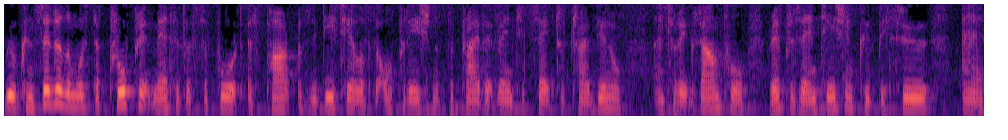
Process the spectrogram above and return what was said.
We will consider the most appropriate method of support as part of the detail of the operation of the private rented sector tribunal And for example, representation could be through uh,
